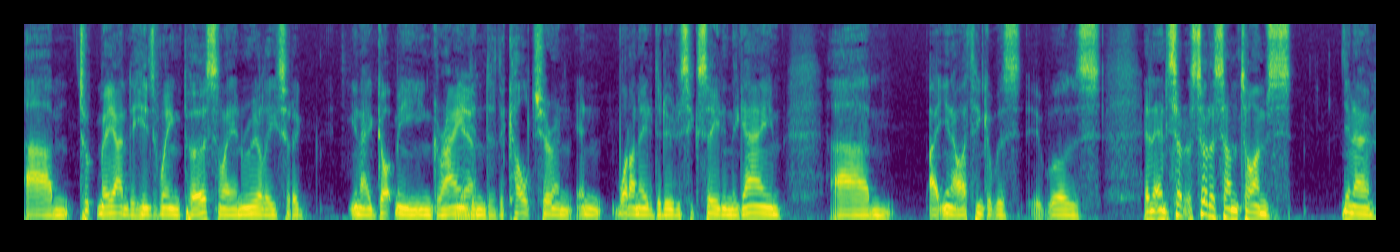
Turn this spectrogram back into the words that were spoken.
um, took me under his wing personally and really sort of, you know, got me ingrained Yeah. into the culture and, and what I needed to do to succeed in the game. Um, I, you know, I think it was it was, and, and sort of sort of sometimes, you know,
